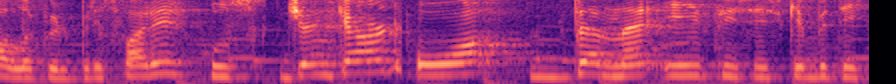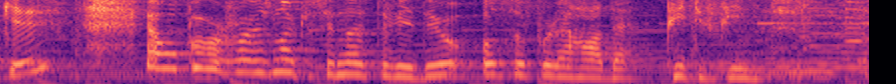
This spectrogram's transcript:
alle fullprisvarer hos Junkyard. Og denne i fysiske butikker. Jeg håper i hvert fall vi snakkes i neste video, og så får dere ha det pittefint.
